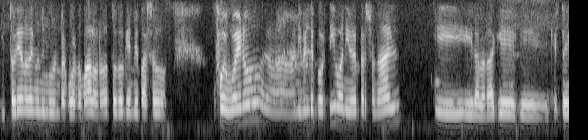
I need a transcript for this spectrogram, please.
Vitoria no tengo ningún recuerdo malo, ¿no? Todo lo que me pasó fue bueno a nivel deportivo, a nivel personal y la verdad que, estoy,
